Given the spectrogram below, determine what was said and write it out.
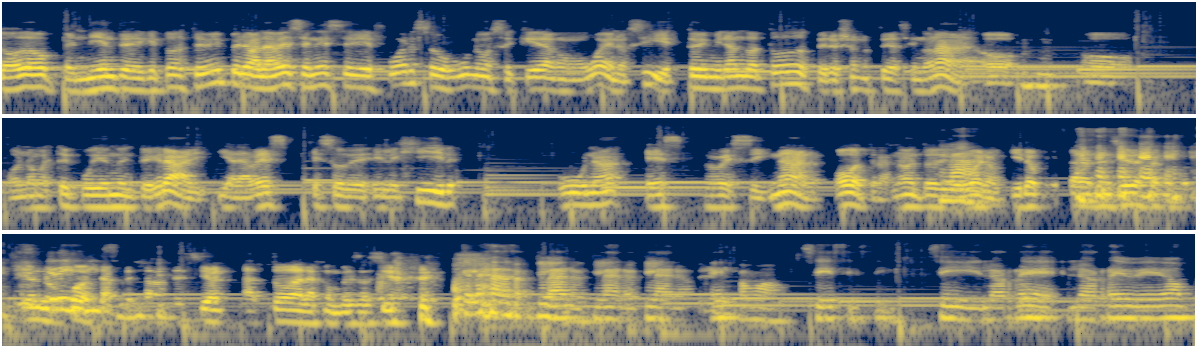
todo pendiente de que todo esté bien, pero a la vez en ese esfuerzo uno se queda como, bueno, sí, estoy mirando a todos, pero yo no estoy haciendo nada, o, o, no me estoy pudiendo integrar. Y a la vez eso de elegir una es resignar otras, ¿no? Entonces, bueno, quiero prestar atención a esta conversación, no puedo estar prestando atención a todas las conversaciones. Claro, claro, claro, claro. Es como, sí, sí, sí, sí, lo re, lo re veo.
